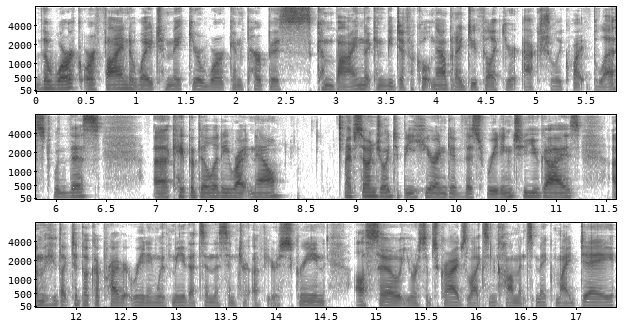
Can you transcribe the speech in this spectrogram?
the work or find a way to make your work and purpose combine that can be difficult now but i do feel like you're actually quite blessed with this uh, capability right now I've so enjoyed to be here and give this reading to you guys. Um, if you'd like to book a private reading with me, that's in the center of your screen. Also, your subscribes, likes, and comments make my day,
